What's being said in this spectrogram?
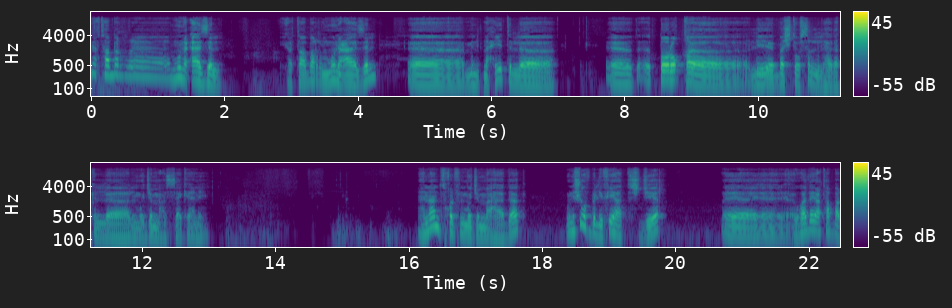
يعتبر منعزل. يعتبر منعزل آه، من ناحية آه، الطرق اللي آه، باش توصل لهذاك المجمع السكني. هنا ندخل في المجمع هذاك ونشوف باللي فيها تشجير وهذا يعتبر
